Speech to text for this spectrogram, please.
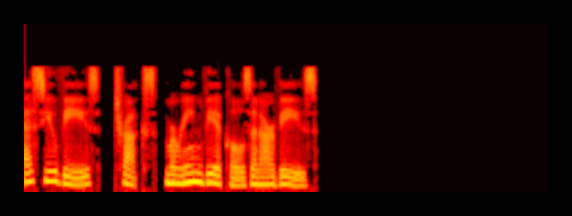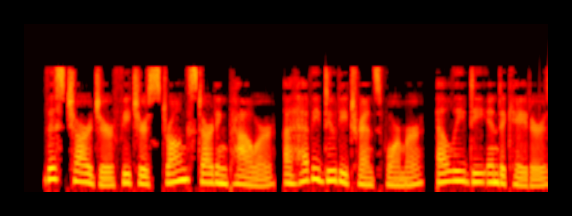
SUVs, trucks, marine vehicles and RVs. This charger features strong starting power, a heavy-duty transformer, LED indicators,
